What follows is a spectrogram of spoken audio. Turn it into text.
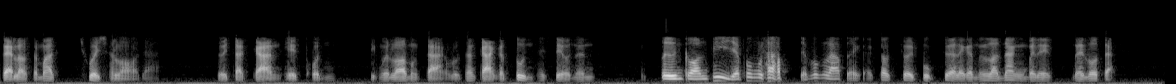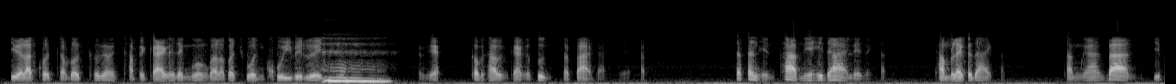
แต่เราสามารถช่วยชะลอได้ โดยจัดการเหตุผลสิ่งแวดล้อมต่างๆรวมทั้งการกระตุ้นให้เซลล์นั้น ตื่นก่อนพี่อย่าเพิ่งหลับอย่าเพิ่งหลับอะไรก็ช่วยปลุกช่วยอะไรกันนั้นเรานั่งไปในในรถอะที่เวลาคนขับรถเขาก็ขับไปไกลก็จะง่วงไปเราก็ชวนคุยไปเรื่อยอืมอันเนี้ยก็เท่ากับการกระตุ้นสไตล์แบบนี้ครับ ถ้าท่านเห็นภาพนี้ให้ได้เลยนะครับทำอะไรก็ได้ครับ ทำงานบ้านหยิบ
